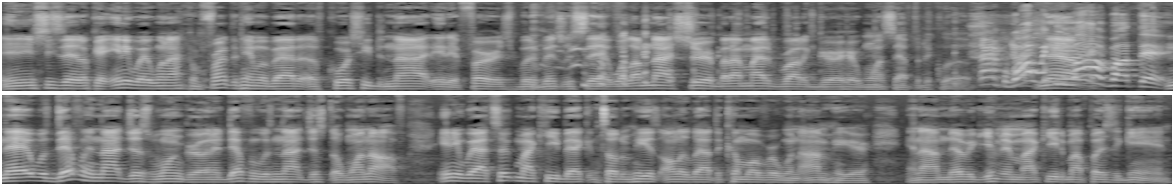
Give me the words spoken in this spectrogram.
And she said, okay, anyway, when I confronted him about it, of course he denied it at first, but eventually said, well, I'm not sure, but I might have brought a girl here once after the club. Why would Now- you lie about that? Now, it was definitely not just one girl, and it definitely was not just a one off. Anyway, I took my key back and told him he is only allowed to come over when I'm here, and I'm never giving him my key to my place again.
